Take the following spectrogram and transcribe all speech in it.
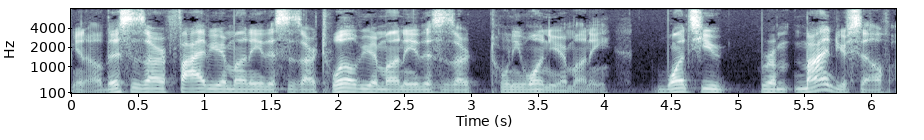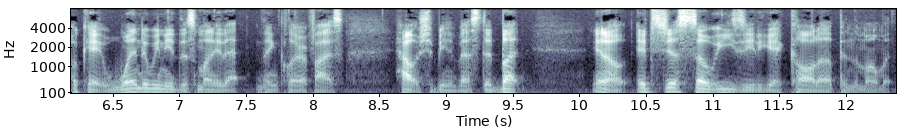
you know this is our 5 year money this is our 12 year money this is our 21 year money. Once you remind yourself okay when do we need this money? That then clarifies how it should be invested. But you know it's just so easy to get caught up in the moment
